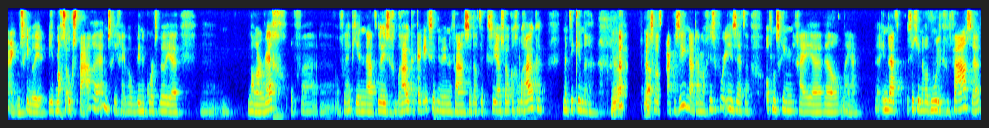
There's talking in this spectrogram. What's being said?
nou ja, misschien wil je, je mag ze ook sparen. Hè? Misschien ga je wel binnenkort wil je eh, langer weg. Of, eh, eh, of heb je inderdaad, wil je ze gebruiken. Kijk, ik zit nu in een fase dat ik ze juist wel kan gebruiken met die kinderen. Ja, ik ze wat vaker zie, nou daar mag je ze voor inzetten. Of misschien ga je wel, nou ja, inderdaad zit je in een wat moeilijkere fase. En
